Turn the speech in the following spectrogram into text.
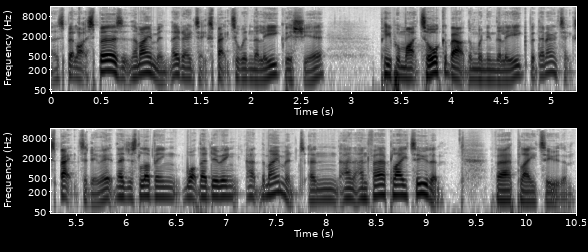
It's a bit like Spurs at the moment. They don't expect to win the league this year. People might talk about them winning the league, but they don't expect to do it. They're just loving what they're doing at the moment, and, and, and fair play to them. Fair play to them.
